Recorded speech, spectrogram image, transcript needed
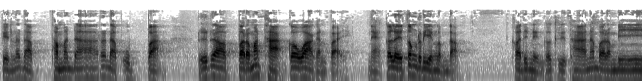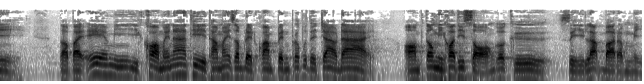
เป็นระดับธรรมดา ระดับอุปปะ หรือระดับปรมัตถะก็ว่ากันไปเนี่ยก็เลยต้องเรียงลำดับ ข้อที่หนึ่งก็คือทานบารมี ต่อไปเอ๊มีอีกข้อไม่น่าที่ทำให้สำเร็จความเป็นพระพุทธเจ้าได้อ๋อต้องมีข้อที่สองก็คือ ศีลบารมี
